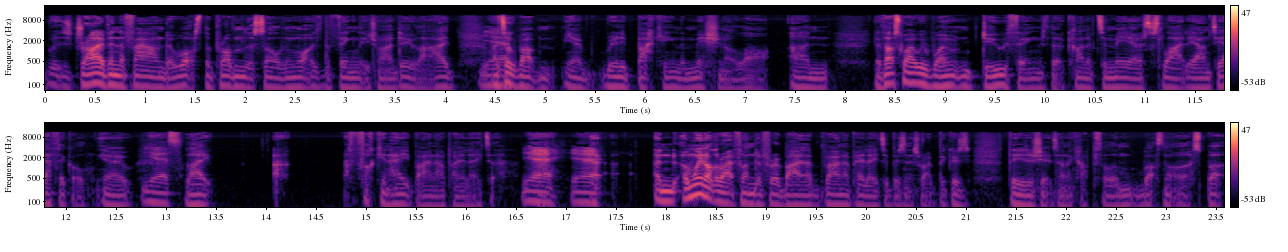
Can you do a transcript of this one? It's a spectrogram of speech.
was driving the founder? What's the problem that's solving? What is the thing that you're trying to do? Like I, Yeah. I talk about you know really backing the mission a lot, and you know, that's why we won't do things that kind of to me are slightly anti-ethical. You know, yes, like I, I fucking hate buying now pay later yeah, yeah, and and we're not the right funder for a buy, buy now pay later business, right? Because they need a shit ton of capital, and that's not us. But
